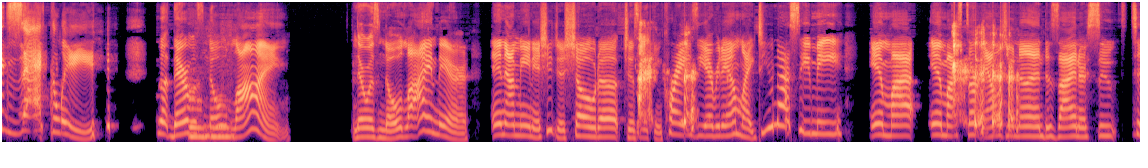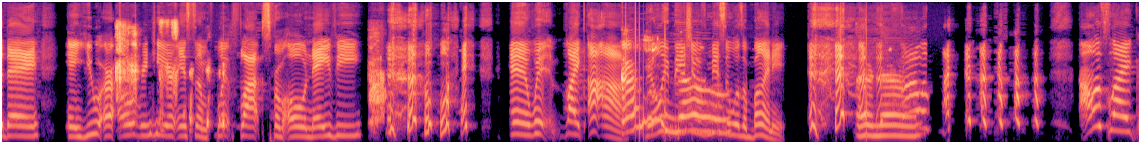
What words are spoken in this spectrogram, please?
Exactly. so there was no Mhm. line. There was no line there. And I mean, and she just showed up just looking crazy every day. I'm like, do you not see me in my in my Sir Algernon designer suit today? And you are over here in some flip flops from Old Navy. Like, and with like, uh-uh. the only thing she was missing was a bunny. Oh So I no. was like, I was like,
